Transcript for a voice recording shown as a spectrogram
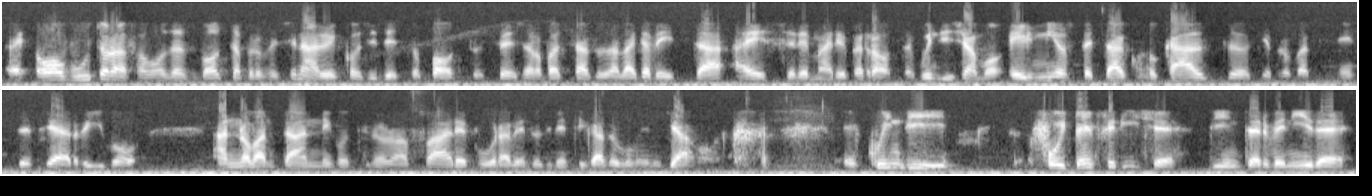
eh, ho avuto la famosa svolta professionale, il cosiddetto botto, cioè sono passato dalla gavetta a essere Mario Perrotta. Quindi diciamo è il mio spettacolo cult che probabilmente se arrivo a 90 anni continuerò a fare pur avendo dimenticato come mi chiamo. e quindi fui ben felice di intervenire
